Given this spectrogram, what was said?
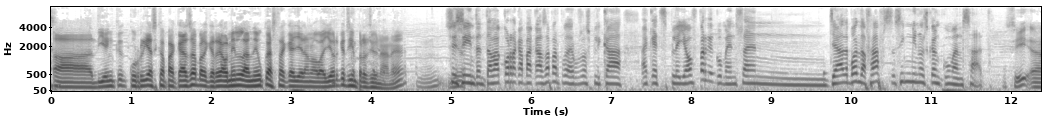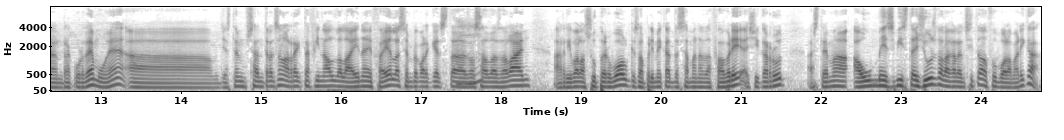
uh, dient que corries cap a casa perquè realment la neu que està caient a Nova York és impressionant, eh? Sí, sí, intentava córrer cap a casa per poder-vos explicar aquests play-offs perquè comencen ja, bueno, de fa 5 minuts que han començat. Sí, eh, recordem-ho, eh? Uh, ja estem centrats en la recta final de la NFL, sempre per aquestes mm -hmm. alçades de l'any. Arriba la Super Bowl, que és el primer cap de setmana de febrer, així que, Ruth, estem a, a un mes vista just de la gran cita del futbol americà.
